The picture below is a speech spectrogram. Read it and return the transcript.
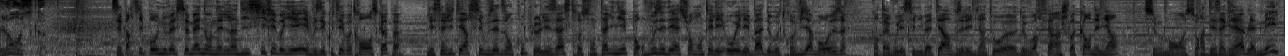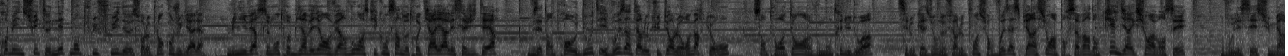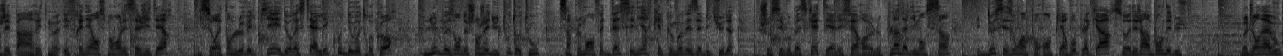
L'horoscope. C'est parti pour une nouvelle semaine, on est le lundi 6 février et vous écoutez votre horoscope Les Sagittaires, si vous êtes en couple, les astres sont alignés pour vous aider à surmonter les hauts et les bas de votre vie amoureuse. Quant à vous les célibataires, vous allez bientôt euh, devoir faire un choix cornélien. Ce moment sera désagréable, mais il promet une suite nettement plus fluide sur le plan conjugal. L'univers se montre bienveillant envers vous en ce qui concerne votre carrière les Sagittaires. Vous êtes en proie au doute et vos interlocuteurs le remarqueront, sans pour autant vous montrer du doigt. C'est l'occasion de faire le point sur vos aspirations hein, pour savoir dans quelle direction avancer. Vous vous laissez submerger par un rythme effréné en ce moment les Sagittaires. Il serait temps de lever le pied et de rester à l'écoute de votre corps. Nul besoin de changer du tout au tout, simplement en fait d'assainir quelques mauvaises habitudes. Chaussez vos baskets et allez faire euh, le plein d'aliments sains. Et deux saisons hein, pour remplir vos placards serait déjà un bon début. Bonne journée à vous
